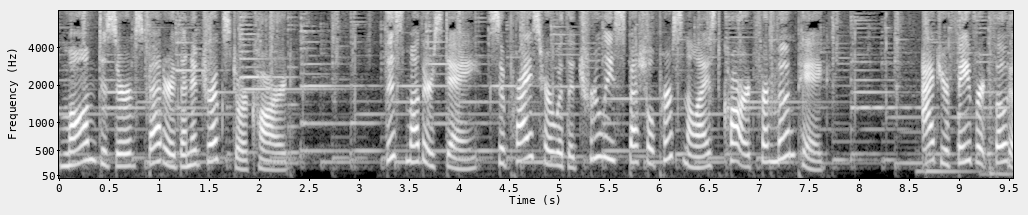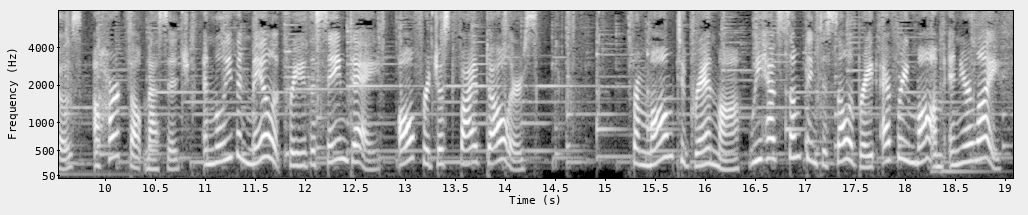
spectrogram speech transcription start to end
Mom deserves better than a drugstore card. This Mother's Day, surprise her with a truly special personalized card from Moonpig. Add your favorite photos, a heartfelt message, and we'll even mail it for you the same day, all for just $5. From mom to grandma, we have something to celebrate every mom in your life.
